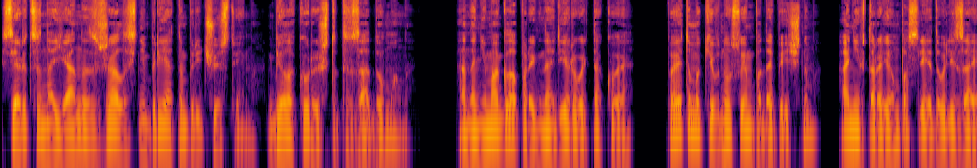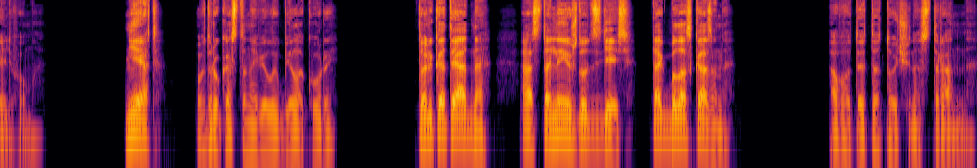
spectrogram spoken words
Сердце Наяны сжалось неприятным предчувствием. Белокурый что-то задумала. Она не могла проигнорировать такое, поэтому, кивнув своим подопечным, они втроем последовали за эльфом. «Нет!» — вдруг остановил их Белокурый. «Только ты одна, а остальные ждут здесь. Так было сказано». А вот это точно странно.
